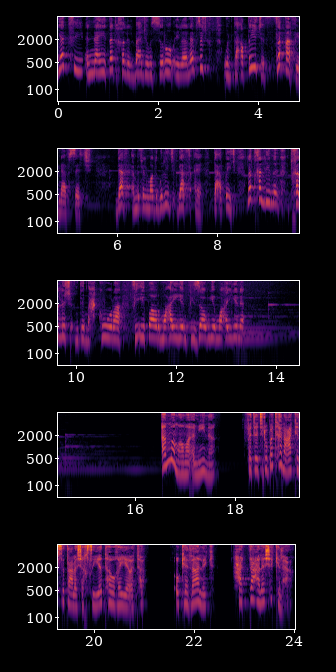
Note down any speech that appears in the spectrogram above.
يكفي ان هي تدخل البهجة والسرور إلى نفسك وتعطيك الثقة في نفسك. دفع مثل ما تقولين دفعه تعطيك لا تخلين تخليش أنت محكورة في إطار معين في زاوية معينة. أما ماما أمينة فتجربتها انعكست على شخصيتها وغيرتها وكذلك حتى على شكلها.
